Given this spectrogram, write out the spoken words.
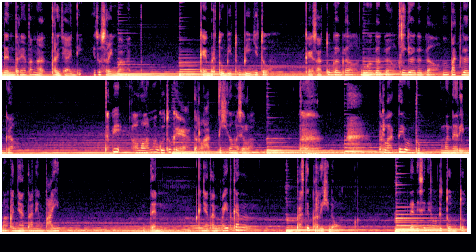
dan ternyata nggak terjadi. Itu sering banget. Kayak bertubi-tubi gitu kayak satu gagal dua gagal tiga gagal empat gagal. Tapi lama-lama gue tuh kayak terlatih tau gak sih lo? Terlatih untuk menerima kenyataan yang pahit. Dan kenyataan pahit kan pasti perih dong. Dan di sini lo dituntut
